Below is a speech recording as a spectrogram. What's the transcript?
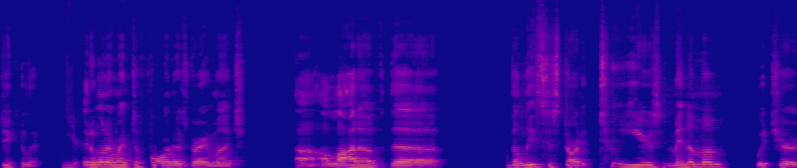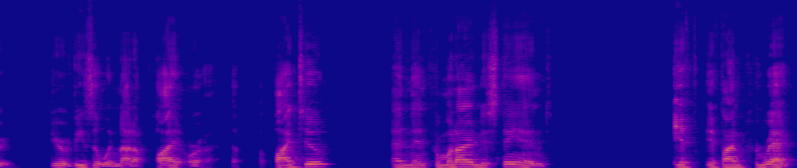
particular, Year. they don't want to rent to foreigners very much. Uh, a lot of the the leases start at two years minimum, which your your visa would not apply or uh, apply to. And then, from what I understand, if if I'm correct,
